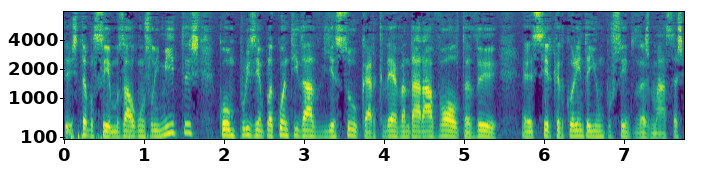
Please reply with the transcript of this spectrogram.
estabelecemos alguns limites como por exemplo a quantidade de açúcar que deve andar à volta de eh, cerca de 41% das massas,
